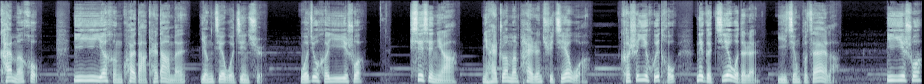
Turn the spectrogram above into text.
开门后，依依也很快打开大门迎接我进去。我就和依依说：“谢谢你啊，你还专门派人去接我。”可是，一回头，那个接我的人已经不在了。依依说：“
